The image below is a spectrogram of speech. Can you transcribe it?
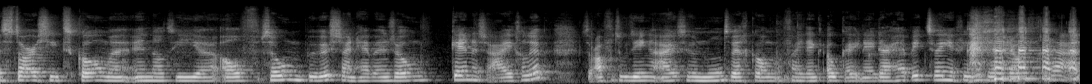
starseeds komen en dat die al zo'n bewustzijn hebben en zo'n kennis eigenlijk. Dat er af en toe dingen uit hun mond wegkomen waarvan je denkt, oké, nee, daar heb ik 42 jaar over gedaan.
